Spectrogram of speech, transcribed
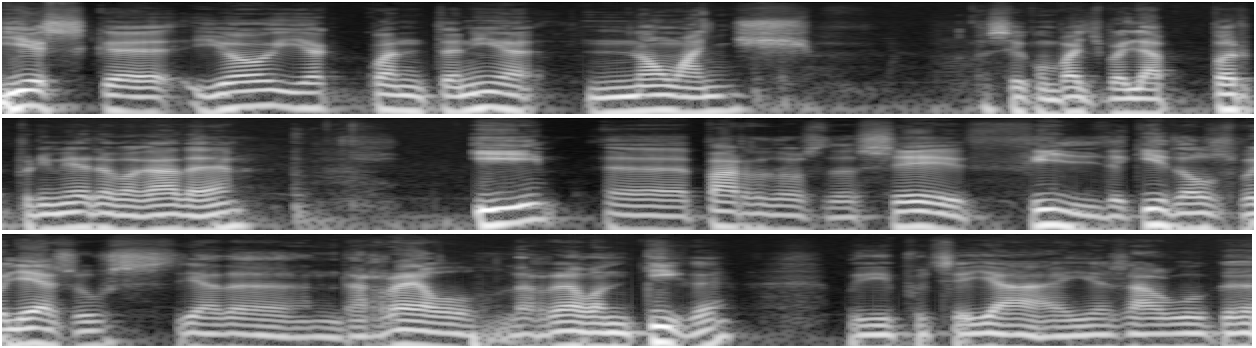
I és que jo ja quan tenia 9 anys, va ser quan vaig ballar per primera vegada, i eh, part doncs, de ser fill d'aquí dels Vallesos, ja d'arrel d'arrel antiga, vull dir, potser ja, ja és algo que,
